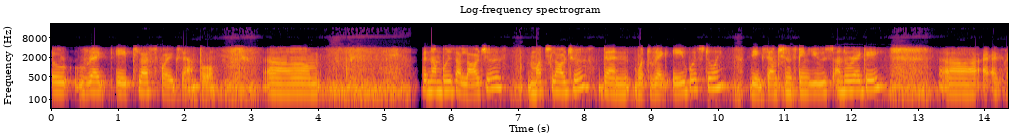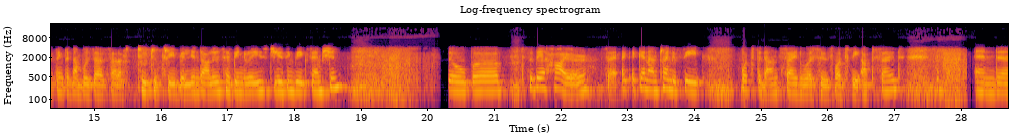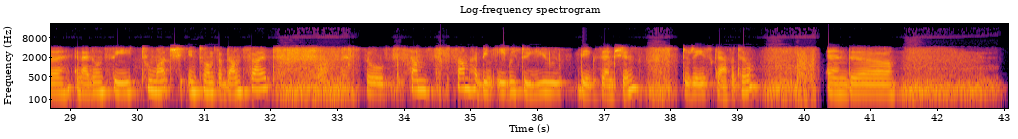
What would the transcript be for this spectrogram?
So, Reg A plus, for example, um, the numbers are larger, much larger than what Reg A was doing, the exemptions being used under Reg A. Uh, I, I, think the numbers are sort of two to three billion dollars have been raised using the exemption. So, uh, so they're higher. So I, again, I'm trying to see what's the downside versus what's the upside, and uh, and I don't see too much in terms of downside. So some some have been able to use the exemption to raise capital, and uh,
